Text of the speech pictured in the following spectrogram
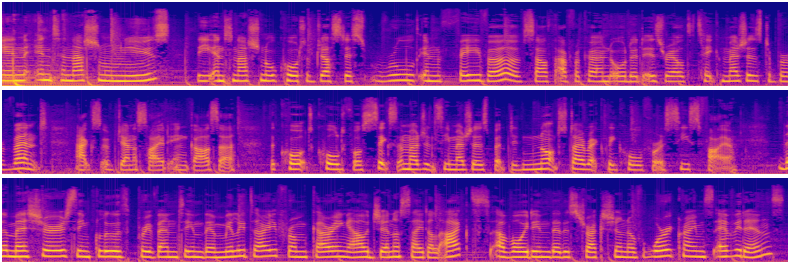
In international news, the International Court of Justice ruled in favor of South Africa and ordered Israel to take measures to prevent acts of genocide in Gaza. The court called for six emergency measures but did not directly call for a ceasefire. The measures include preventing the military from carrying out genocidal acts, avoiding the destruction of war crimes evidence,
